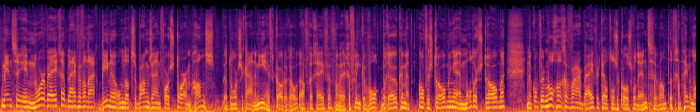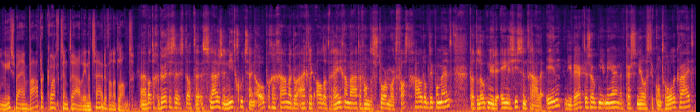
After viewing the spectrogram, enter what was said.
Mensen in Noorwegen blijven vandaag binnen omdat ze bang zijn voor storm Hans. Het Noorse KNMI heeft code rood afgegeven vanwege flinke wolkbreuken met overstromingen en modderstromen. En dan komt er nog een gevaar bij, vertelt onze correspondent. Want het gaat helemaal mis bij een waterkrachtcentrale in het zuiden van het land. Uh, wat er gebeurd is, is dat de sluizen niet goed zijn opengegaan... waardoor eigenlijk al dat regenwater van de storm wordt vastgehouden op dit moment. Dat loopt nu de energiecentrale in. Die werkt dus ook niet meer. Het personeel is de controle kwijt.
